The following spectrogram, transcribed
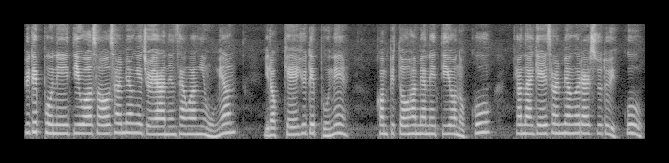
휴대폰을 띄워서 설명해 줘야 하는 상황이 오면 이렇게 휴대폰을 컴퓨터 화면에 띄워놓고 편하게 설명을 할 수도 있고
